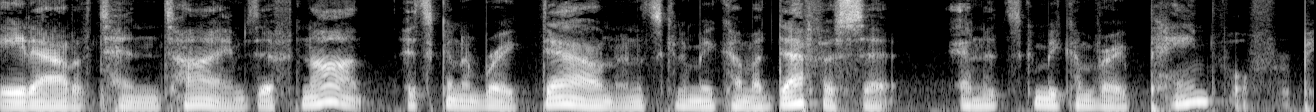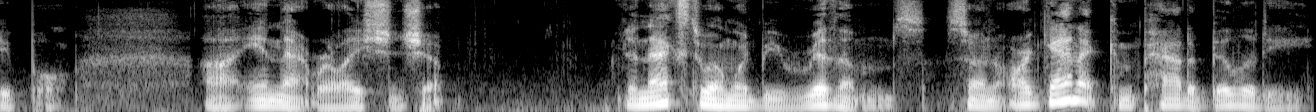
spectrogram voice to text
eight out of 10 times. If not, it's going to break down and it's going to become a deficit and it's going to become very painful for people uh, in that relationship. The next one would be rhythms. So, in organic compatibility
